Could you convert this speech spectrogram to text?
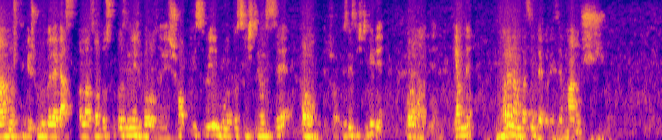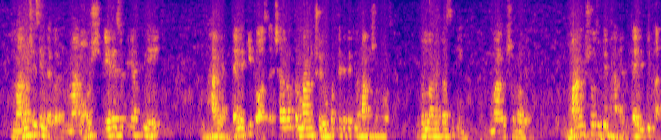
মানুষ থেকে শুরু করে গাছপালা, যত ছোট জিনিস, বড় জিনিস, সবকিছুই মূলত সৃষ্টি হচ্ছে পরমাণু সবকিছুই সৃষ্টি কি দিয়ে? পরমাণু দিয়ে। কেমনে? ধরেন আমরা চিন্তা করি যে মানুষ। মানুষই চিন্তা করেন, মানুষ, এর যদি আপনি ভাঙেন, তাইলে কি পাওয়া যায়? সাধারণত মাংস উপর থেকে দেখলে মাংস পাওয়া যায়। বললাম এটা আছে কি? মাংস হবে। মাংস যদি ভাঙেন, তাইলে কি পান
